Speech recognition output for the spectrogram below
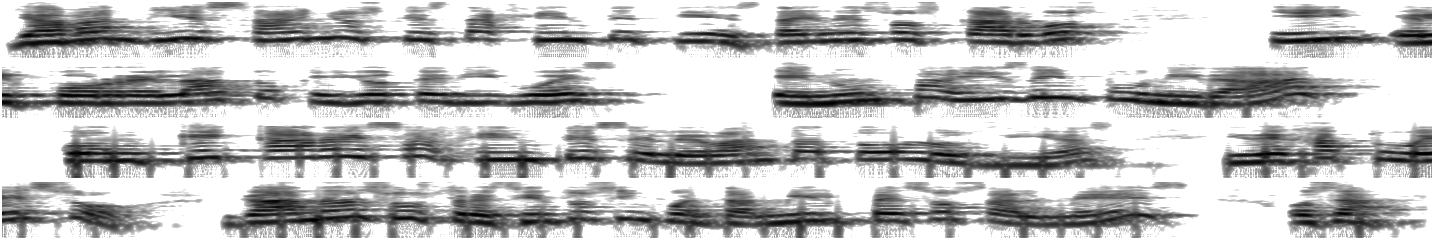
ya van 10 años que esta gente está en esos cargos y el correlato que yo te digo es, en un país de impunidad, ¿Con qué cara esa gente se levanta todos los días? Y deja tú eso, ganan sus 350 mil pesos al mes. O sea,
